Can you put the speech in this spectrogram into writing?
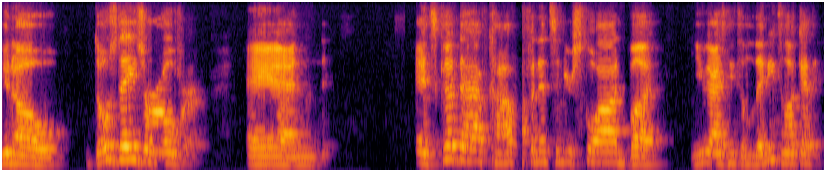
you know, those days are over. And it's good to have confidence in your squad, but you guys need to they need to look at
